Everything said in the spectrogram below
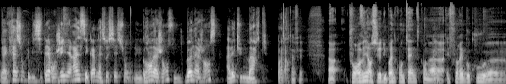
la création publicitaire, en général, c'est quand même l'association d'une grande agence, d'une bonne agence avec une marque. Voilà. Tout à fait. Alors, pour revenir au sujet du brand content qu'on a effleuré beaucoup euh,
